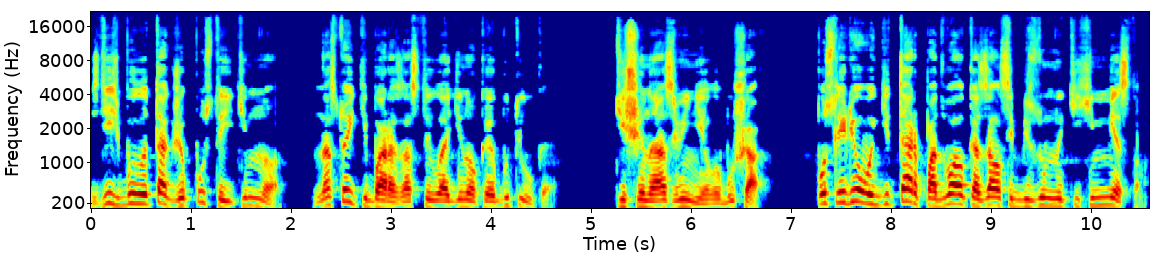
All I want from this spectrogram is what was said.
Здесь было так же пусто и темно. На стойке бара застыла одинокая бутылка. Тишина звенела в ушах. После рева гитар подвал казался безумно тихим местом.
